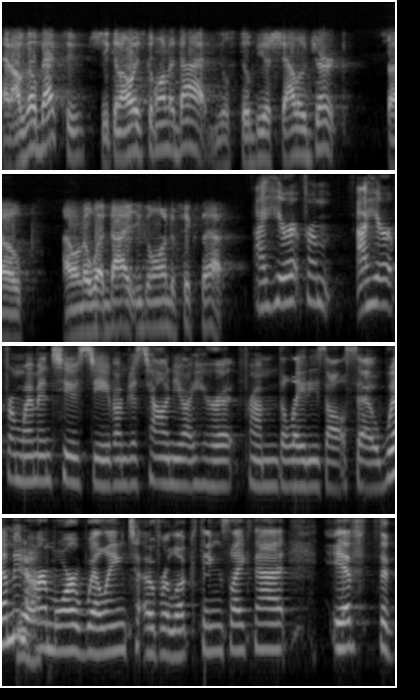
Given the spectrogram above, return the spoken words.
and I'll go back to she can always go on a diet. You'll still be a shallow jerk. So I don't know what diet you go on to fix that. I hear it from I hear it from women too, Steve. I'm just telling you, I hear it from the ladies also. Women Yeah. are more willing to overlook things like that if the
